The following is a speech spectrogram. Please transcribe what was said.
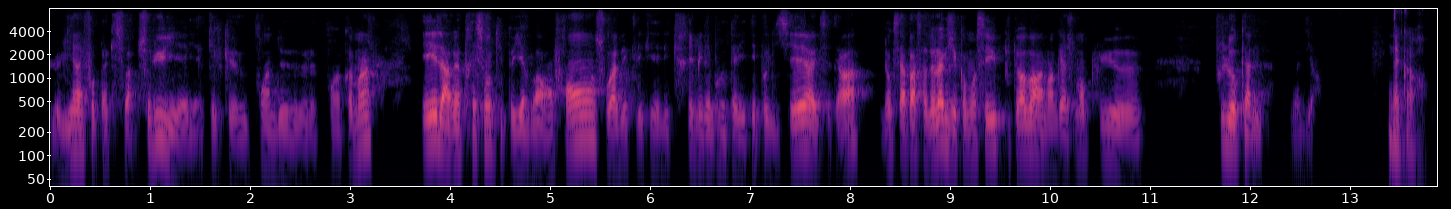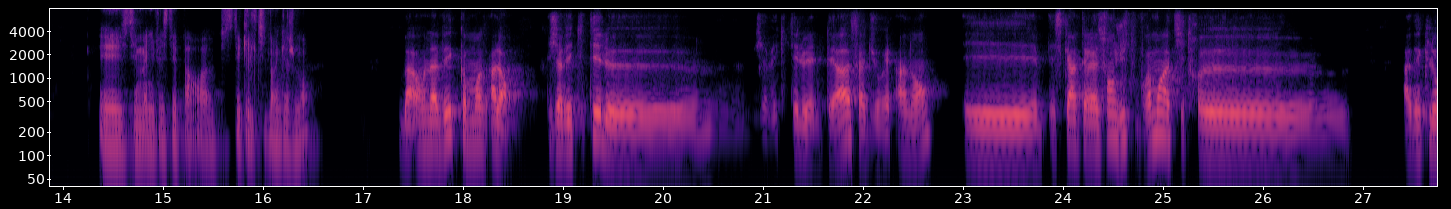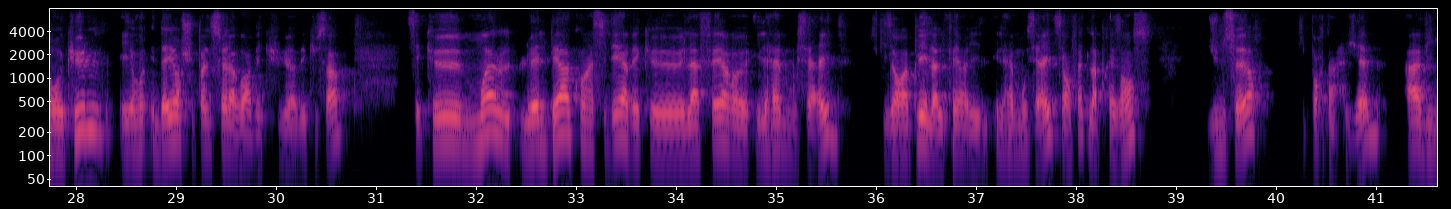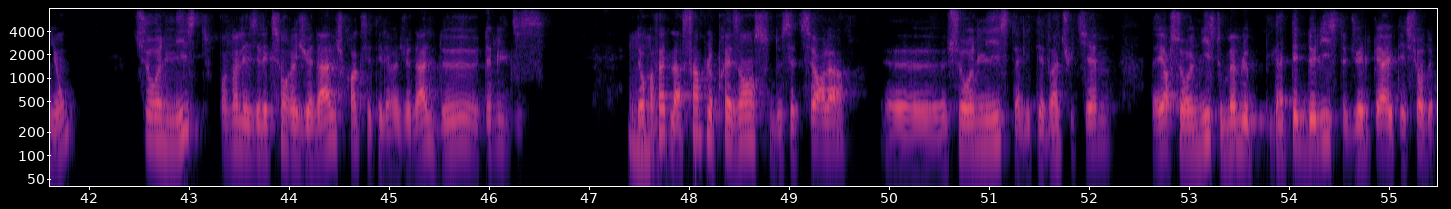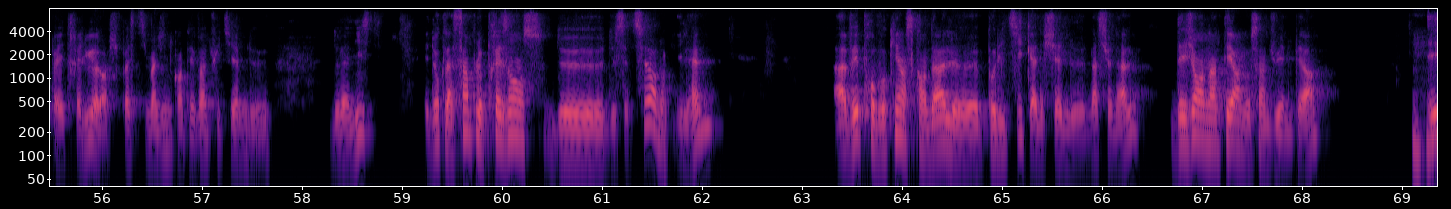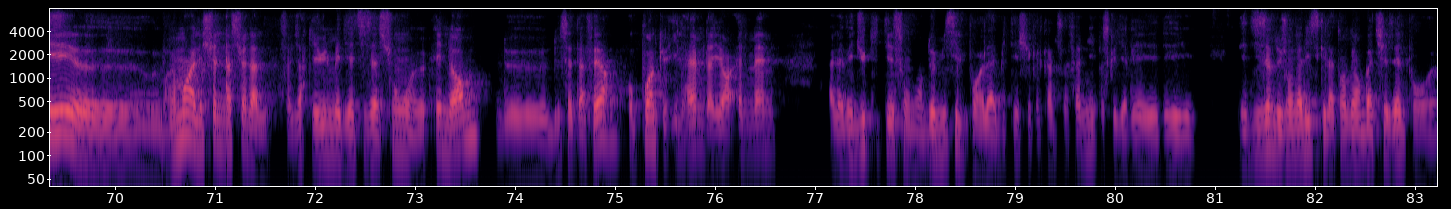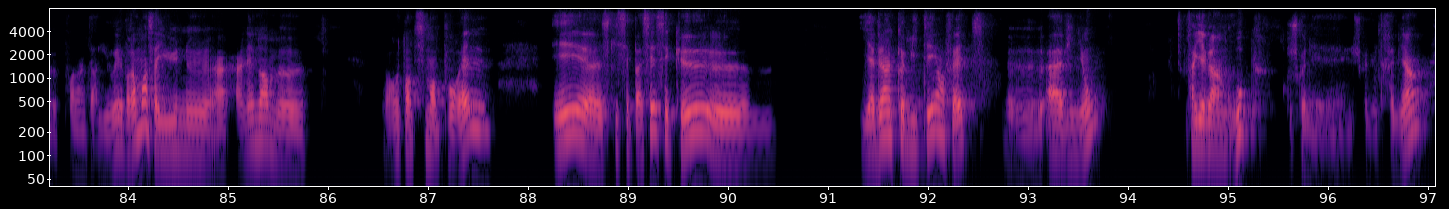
le lien, il ne faut pas qu'il soit absolu, il y, a, quelques points, de, points communs, et la répression qu'il peut y avoir en France, ou avec les, crimes et les brutalités policières, etc. Donc c'est à partir de là que j'ai commencé plutôt à avoir un engagement plus, euh, plus local, on va dire. D'accord. Et c'est manifesté par. Euh, c'était quel type d'engagement? Bah, On avait commencé. Alors, j'avais quitté le. J'avais quitté le NPA, ça a duré un an. Et, ce qui est intéressant, juste vraiment à titre euh, avec le recul, et d'ailleurs, je ne suis pas le seul à avoir vécu, vécu ça, c'est que moi, le NPA a coïncidé avec euh, l'affaire Ilham Moussaïd. Ce qu'ils ont appelé l'affaire Ilham Moussaïd, c'est en fait la présence d'une sœur qui porte un hijab à Avignon sur une liste pendant les élections régionales, je crois que c'était les régionales de 2010. Et donc, mhm. en fait, la simple présence de cette sœur-là euh, sur une liste, elle était 28e D'ailleurs, sur une liste où même la tête de liste du LPA était sûre de ne pas être élu. Alors, je ne sais pas si tu imagines quand tu es 28e de, de, la liste. Et donc, la simple présence de, cette sœur, donc Ilham, avait provoqué un scandale euh, politique à l'échelle nationale, déjà en interne au sein du NPA, mhm. Et euh, vraiment à l'échelle nationale. Ça veut dire qu'il y a eu une médiatisation euh, énorme de, cette affaire, au point que Ilham, d'ailleurs, elle-même, elle avait dû quitter son domicile pour aller habiter chez quelqu'un de sa famille parce qu'il y avait des, dizaines de journalistes qui l'attendaient en bas de chez elle pour, euh, l'interviewer. Vraiment, ça a eu un, énorme retentissement pour elle. Et ce qui s'est passé, c'est que il y avait un comité, en fait, à Avignon. Enfin, il y avait un groupe que je connais très bien.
